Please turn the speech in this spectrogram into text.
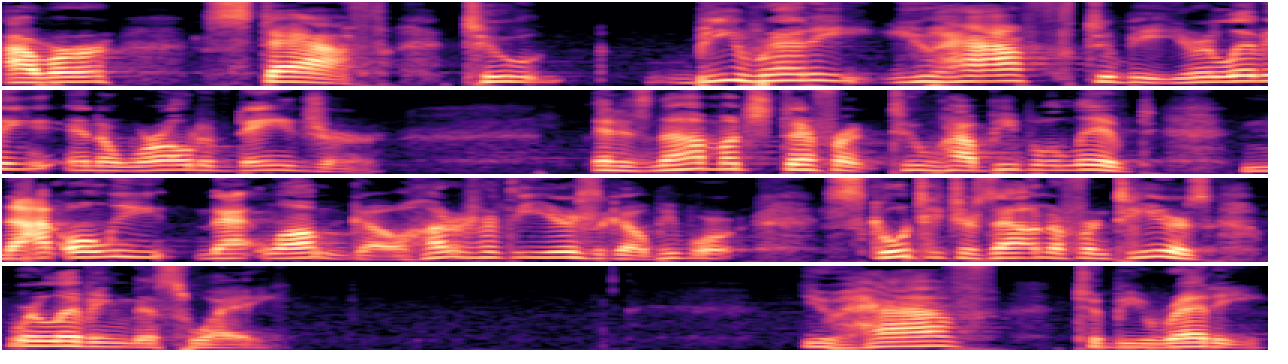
our staff to be ready. You have to be. You're living in a world of danger. It is not much different to how people lived not only that long ago, 150 years ago. People were, school teachers out in the frontiers were living this way. You have to be ready.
